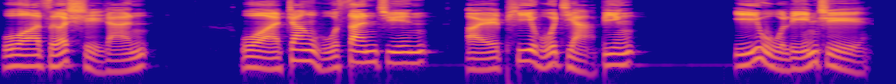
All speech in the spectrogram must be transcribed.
我则使然。我张无三军，而披无甲兵，以武临之，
